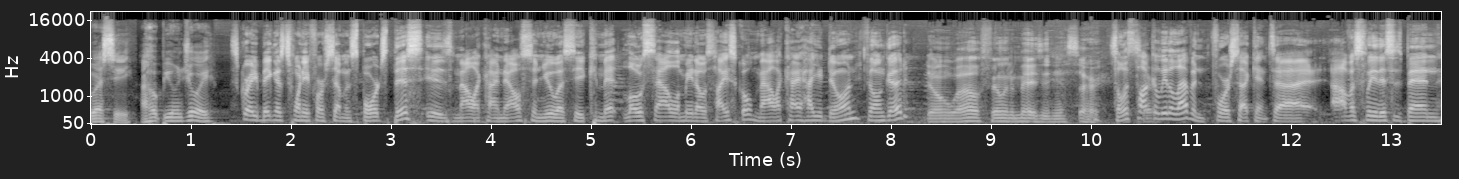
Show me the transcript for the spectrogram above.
USC. I hope you enjoy. It's Greg Biggins, 24 7 Sports. This is Malachi Nelson, USC commit, Los Alamitos High School. Malachi, how you doing? Feeling good? Doing well, feeling amazing, yes, sir. So let's yes, talk sir. Elite 11 for a second. Uh, obviously, this has been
